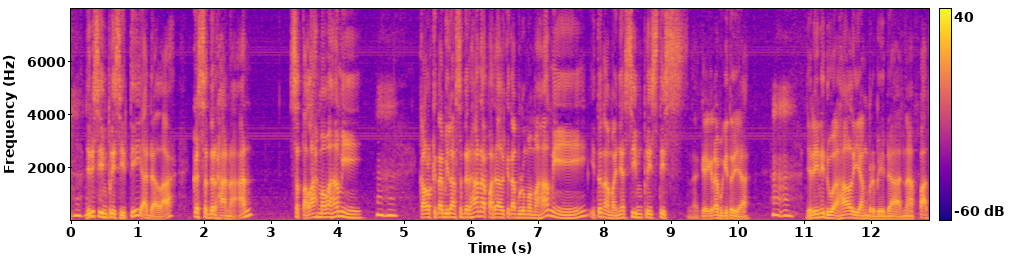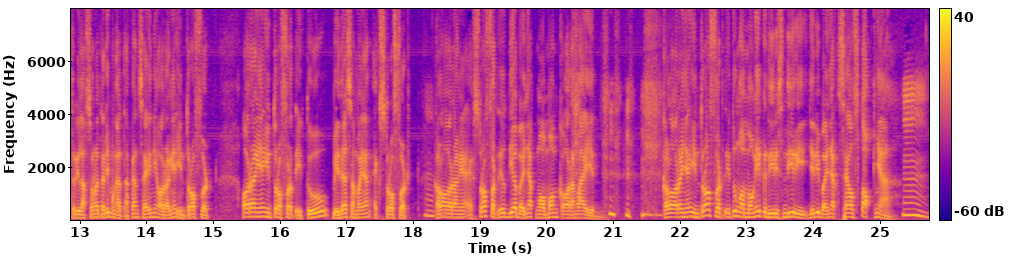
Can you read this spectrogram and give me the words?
Jadi simplicity adalah kesederhanaan setelah memahami. Kalau kita bilang sederhana padahal kita belum memahami, itu namanya simplistis. Nah, kira-kira begitu ya. Jadi ini dua hal yang berbeda. Nah, Pak Tri Laksono tadi mengatakan saya ini orangnya introvert. Orang yang introvert itu beda sama yang ekstrovert. Kalau orang yang ekstrovert itu dia banyak ngomong ke orang lain. Kalau orang yang introvert itu ngomongnya ke diri sendiri. Jadi banyak self talknya. Hmm.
